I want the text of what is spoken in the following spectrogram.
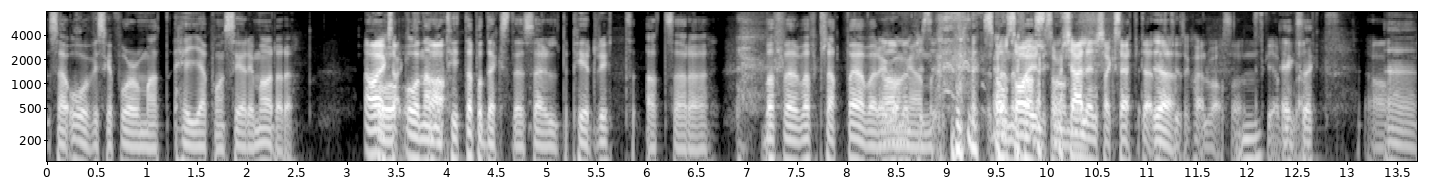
så här, åh vi ska få dem att heja på en seriemördare. Ja exakt. Och, och när man ja. tittar på Dexter så är det lite pirrigt att så här, varför, varför klappar jag varje Ja, gång han De sa ju liksom challenge accepted Ja. till sig själva och så Mm, skrev det. Exakt. Ja. Eh,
